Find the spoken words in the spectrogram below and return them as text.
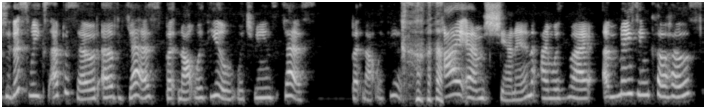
to this week's episode of Yes, but Not With You, which means yes, but not with you. I am Shannon. I'm with my amazing co host,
